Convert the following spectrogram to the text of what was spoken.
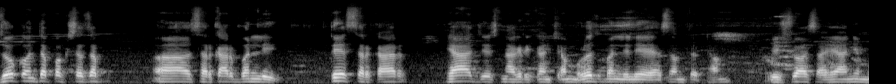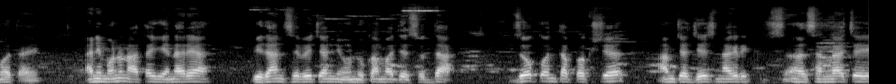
जो कोणत्या पक्षाचा सरकार बनली ते सरकार ह्या ज्येष्ठ नागरिकांच्यामुळेच बनलेली आहे असं आमचं ठाम विश्वास आहे आणि मत आहे. आणि म्हणून आता येणाऱ्या विधानसभेच्या निवडणुकामध्ये सुद्धा जो कोणता पक्ष आमच्या ज्येष्ठ नागरिक स- संघाचे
